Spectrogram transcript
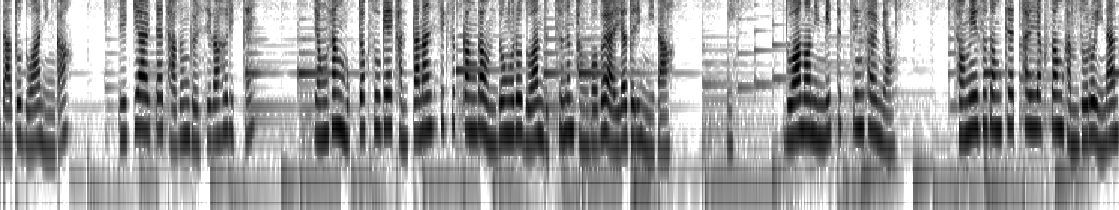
나도 노안인가? 읽기 할 때 작은 글씨가 흐릿해? 영상 목적 소개 간단한 식습관과 운동으로 노안 늦추는 방법을 알려드립니다. 노안 원인 및 특징 설명 정의수 정체 탄력성 감소로 인한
